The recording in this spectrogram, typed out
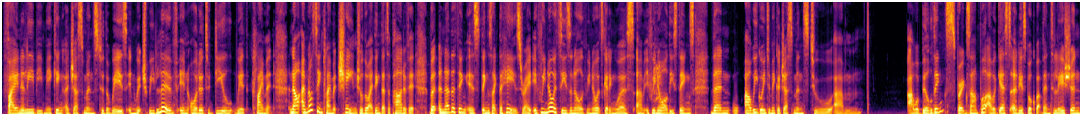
finally be making adjustments to the ways in which we live in order to deal with climate. Now, I'm not saying climate change, although I think that's a part of it. But another thing is things like the haze, right? If we know it's seasonal, if we know it's getting worse, um, if we know all these things, then are we going to make adjustments to um, our buildings, for example. Our guest earlier spoke about ventilation.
